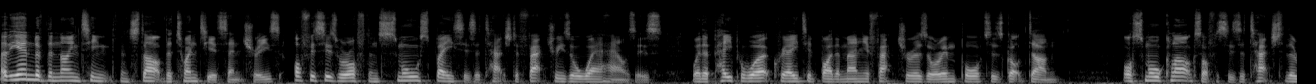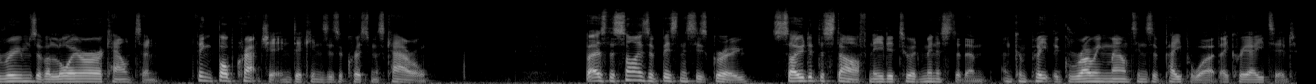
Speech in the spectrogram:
at the end of the 19th and start of the 20th centuries, offices were often small spaces attached to factories or warehouses, where the paperwork created by the manufacturers or importers got done, or small clerks' offices attached to the rooms of a lawyer or accountant. Think Bob Cratchit in Dickens' A Christmas Carol. But as the size of businesses grew, so did the staff needed to administer them and complete the growing mountains of paperwork they created.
